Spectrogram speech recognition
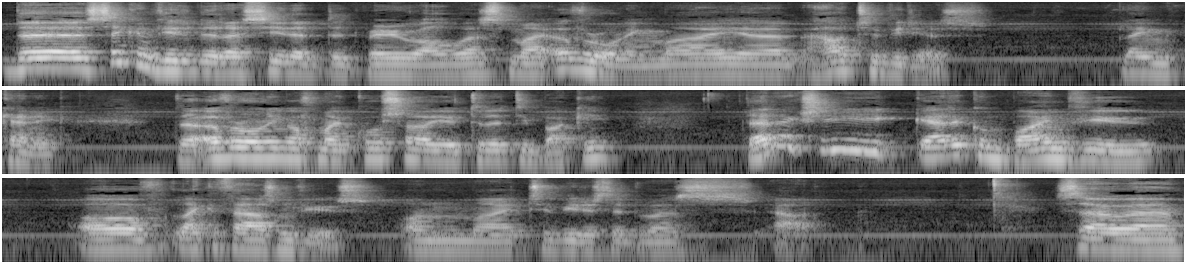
The second video that I see that did very well was my overhauling, my uh, how-to videos, playing mechanic. The overhauling of my Corsa utility bakkie, that actually got a combined view of like a thousand views on my two videos that was out. So uh,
